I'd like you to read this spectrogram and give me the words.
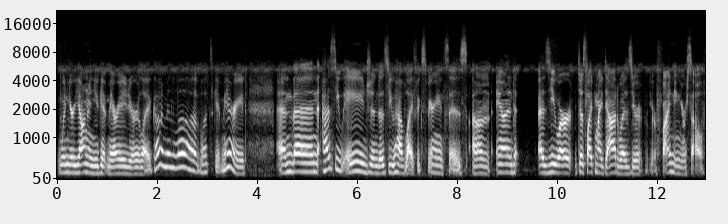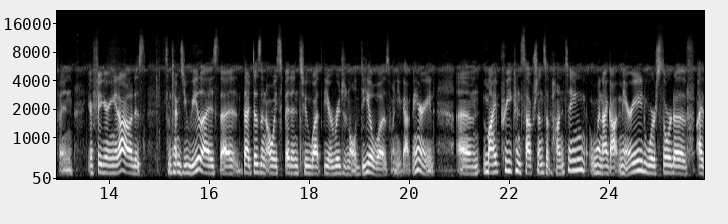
When you're young and you get married, you're like, oh, I'm in love, let's get married. And then as you age and as you have life experiences, um, and as you are just like my dad was, you're you're finding yourself and you're figuring it out. Is sometimes you realize that that doesn't always fit into what the original deal was when you got married. Um, my preconceptions of hunting when I got married were sort of I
